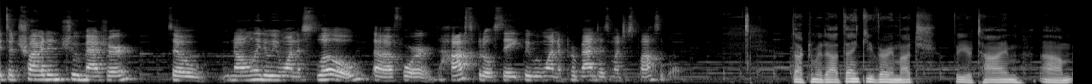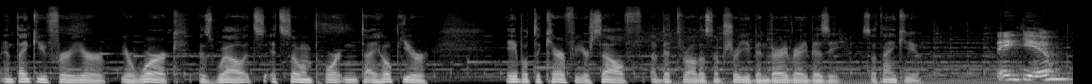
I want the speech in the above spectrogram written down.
it's a tried and true measure. So not only do we want to slow uh, for the hospital's sake but we want to prevent as much as possible. Dr Madad thank you very much for your time um, and thank you for your your work as well. It's it's so important. I hope you're able to care for yourself a bit through all this. I'm sure you've been very very busy. So thank you. Thank you.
